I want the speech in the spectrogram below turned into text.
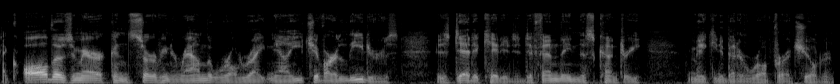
Like all those Americans serving around the world right now, each of our leaders is dedicated to defending this country, making a better world for our children.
